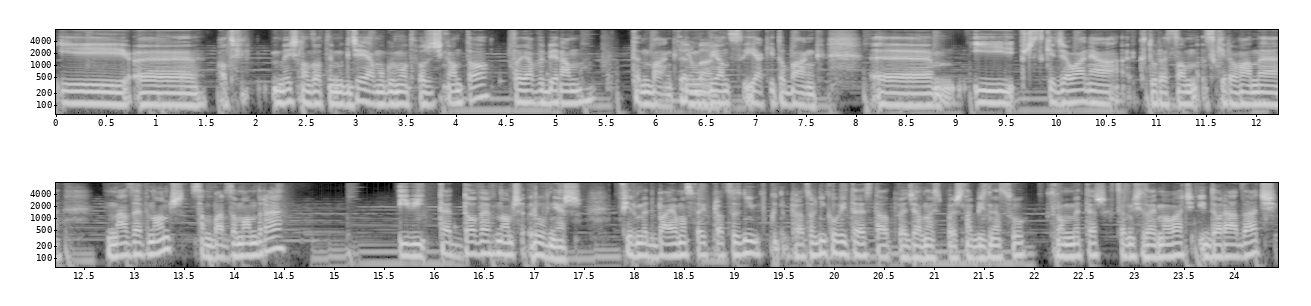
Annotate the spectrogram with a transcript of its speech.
i e, myśląc o tym, gdzie ja mógłbym otworzyć konto, to ja wybieram ten bank, Ten nie bank. mówiąc jaki to bank. E, I wszystkie działania, które są skierowane na zewnątrz, są bardzo mądre, i te do wewnątrz również. Firmy dbają o swoich pracownik- pracowników i to jest ta odpowiedzialność społeczna biznesu, którą my też chcemy się zajmować i doradzać,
